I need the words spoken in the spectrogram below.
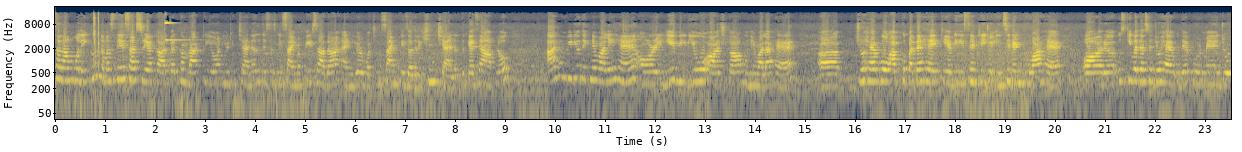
असलकम नमस्ते सत श्रीकाल welcome back to your YouTube channel this is me Saim अपीर ज़्यादा and you are watching Saim पिजा डायरेक्शन चैनल तो कैसे हैं आप लोग? आज हम वीडियो देखने वाले हैं और ये वीडियो आज का होने वाला है। जो है वो आपको पता है कि अभी रिसेंटली जो इंसिडेंट हुआ है और उसकी वजह से जो है उदयपुर में जो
